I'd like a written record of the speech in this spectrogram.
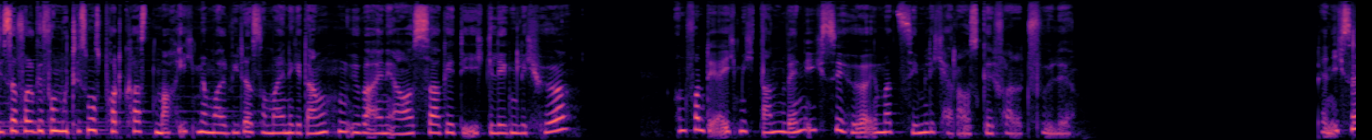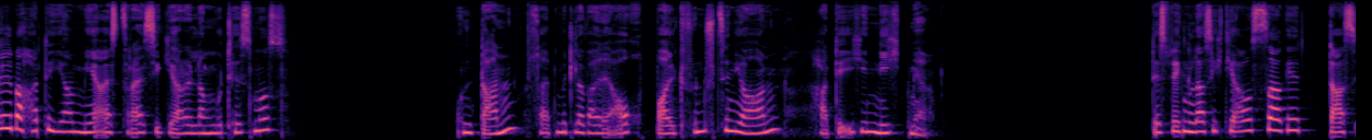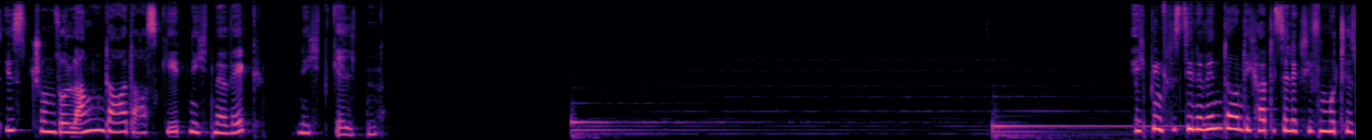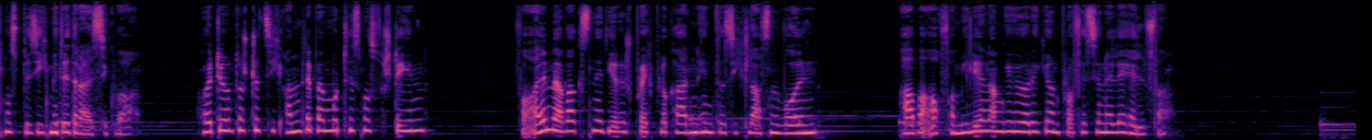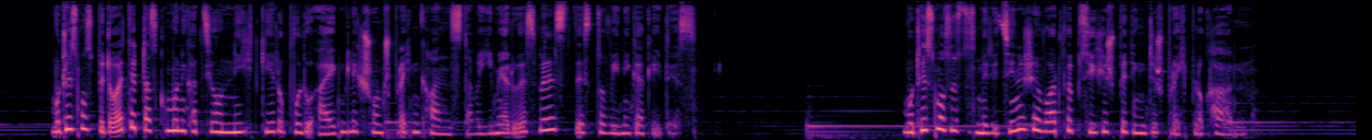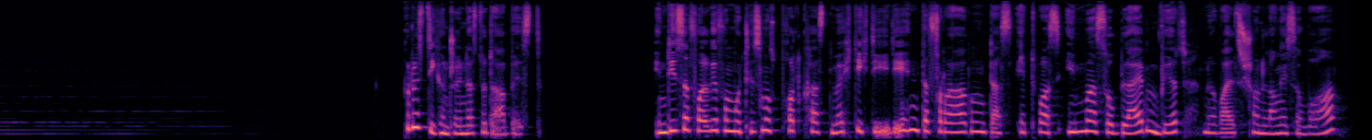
dieser Folge vom Mutismus Podcast mache ich mir mal wieder so meine Gedanken über eine Aussage, die ich gelegentlich höre und von der ich mich dann, wenn ich sie höre, immer ziemlich herausgefordert fühle. Denn ich selber hatte ja mehr als 30 Jahre lang Mutismus und dann, seit mittlerweile auch bald 15 Jahren, hatte ich ihn nicht mehr. Deswegen lasse ich die Aussage, das ist schon so lang da, das geht nicht mehr weg, nicht gelten. Ich bin Christine Winter und ich hatte selektiven Mutismus, bis ich Mitte 30 war. Heute unterstütze ich andere beim Mutismus verstehen, vor allem Erwachsene, die ihre Sprechblockaden hinter sich lassen wollen, aber auch Familienangehörige und professionelle Helfer. Mutismus bedeutet, dass Kommunikation nicht geht, obwohl du eigentlich schon sprechen kannst, aber je mehr du es willst, desto weniger geht es. Mutismus ist das medizinische Wort für psychisch bedingte Sprechblockaden. Grüß dich und schön, dass du da bist. In dieser Folge vom Mutismus Podcast möchte ich die Idee hinterfragen, dass etwas immer so bleiben wird, nur weil es schon lange so war.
